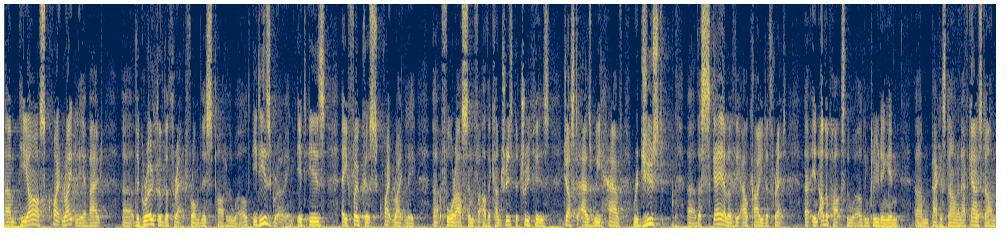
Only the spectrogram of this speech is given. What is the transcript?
Um, he asked quite rightly about uh, the growth of the threat from this part of the world. It is growing. It is a focus, quite rightly, uh, for us and for other countries. The truth is, just as we have reduced uh, the scale of the Al Qaeda threat uh, in other parts of the world, including in um, Pakistan and Afghanistan,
